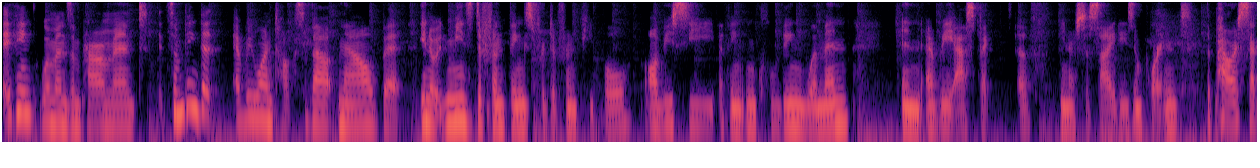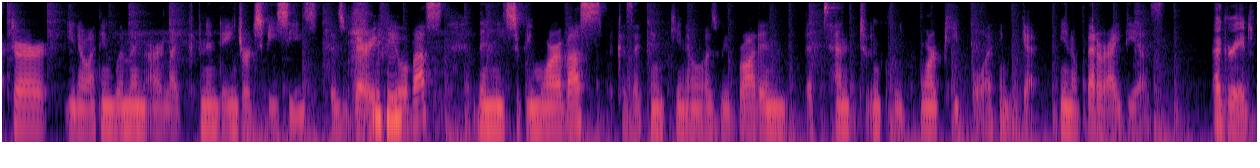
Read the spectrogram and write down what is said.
I think women's empowerment, it's something that everyone talks about now, but you know, it means different things for different people. Obviously, I think including women in every aspect of you know society is important. The power sector, you know, I think women are like an endangered species. There's very few mm-hmm. of us. There needs to be more of us because I think you know as we brought in the tent to include more people, I think we get you know better ideas. Agreed.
